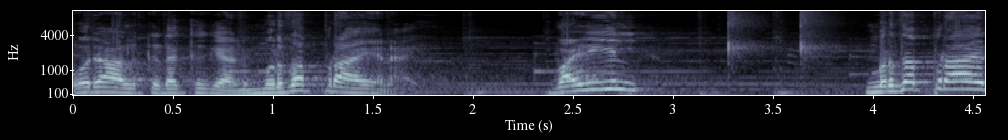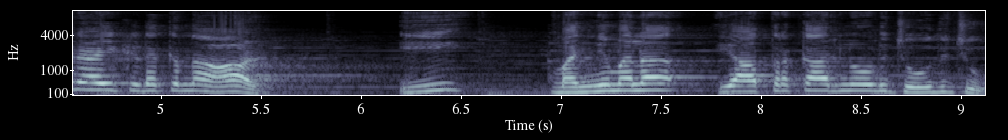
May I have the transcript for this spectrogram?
ഒരാൾ കിടക്കുകയാണ്. മൃതപ്രായനായി. വഴിയിൽ മൃതപ്രായനായി കിടക്കുന്ന ആൾ ഈ മഞ്ഞുമല യാത്രക്കാരനോട് ചോദിച്ചു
